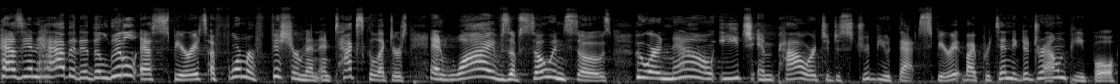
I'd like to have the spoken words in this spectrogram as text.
has inhabited the little s spirits of former fishermen and tax collectors and wives of so and so's who are now each empowered to distribute that spirit by pretending to drown people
